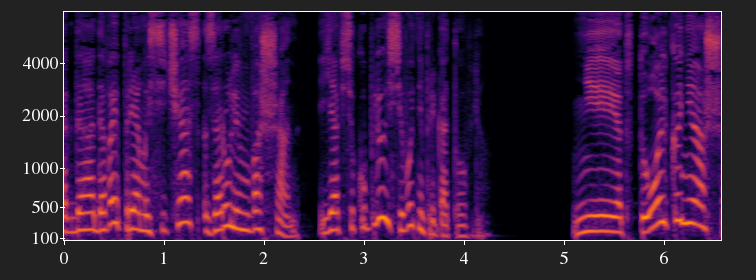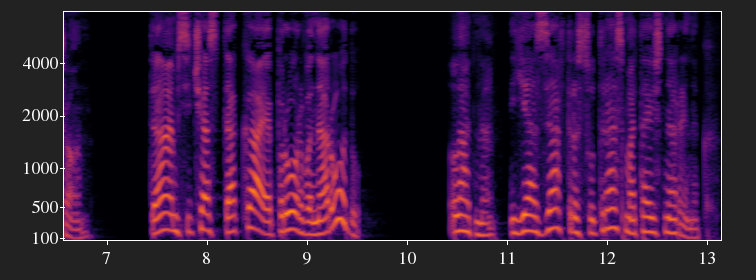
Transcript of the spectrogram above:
тогда давай прямо сейчас зарулим в Ашан. Я все куплю и сегодня приготовлю. Нет, только не Ашан. Там сейчас такая прорва народу. Ладно, я завтра с утра смотаюсь на рынок.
